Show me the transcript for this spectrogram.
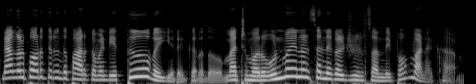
நாங்கள் பொறுத்திருந்து பார்க்க வேண்டிய தேவை இருக்கிறது. மற்றும் ஒரு உண்மை நிகழ்ச்சியில் சந்திப்போம். வணக்கம்.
